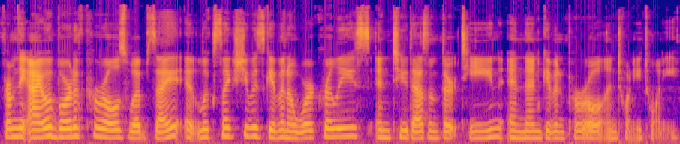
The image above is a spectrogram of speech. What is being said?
From the Iowa Board of Parole's website, it looks like she was given a work release in 2013 and then given parole in 2020.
